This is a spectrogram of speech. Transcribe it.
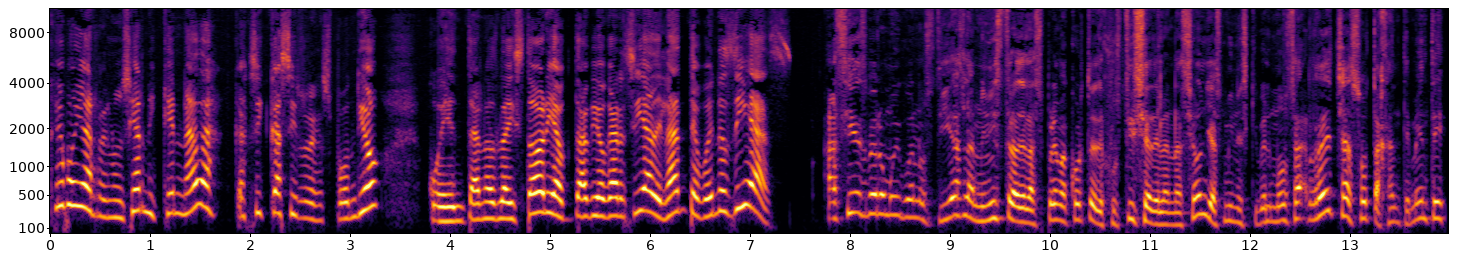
qué voy a renunciar ni qué nada? Casi, casi respondió. Cuéntanos la historia, Octavio García. Adelante, buenos días. Así es, Vero, muy buenos días. La ministra de la Suprema Corte de Justicia de la Nación, Yasmín Esquivel Moza, rechazó tajantemente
